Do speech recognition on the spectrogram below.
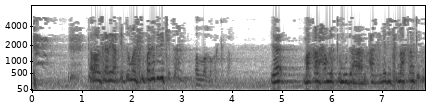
Kalau syariat itu masih pada diri kita. Allahu Akbar. Ya, maka alhamdulillah kemudahan. Akhirnya disenangkan kita.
